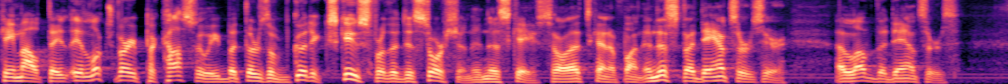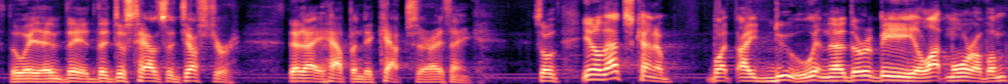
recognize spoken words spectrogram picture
came out. They, it looks very Picasso-y, but there's a good excuse for the distortion in this case. So that's kind of fun. And this, the dancers here. I love the dancers. The way they, they, they just has a gesture that I happen to catch there, I think. So, you know, that's kind of what I do, and uh, there would be a lot more of them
